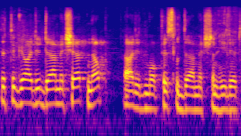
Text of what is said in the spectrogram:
did the guy do damage yet? Nope. I did more pistol damage than he did.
